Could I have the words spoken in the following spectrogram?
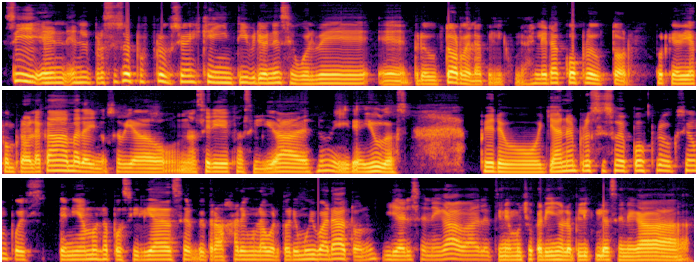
Sí, en, el proceso de postproducción es que Inti Briones se vuelve eh, productor de la película. Él era coproductor porque había comprado la cámara y nos había dado una serie de facilidades ¿no? y de ayudas pero ya en el proceso de postproducción pues teníamos la posibilidad de, hacer, de trabajar en un laboratorio muy barato, ¿no? Y él se negaba, le tenía mucho cariño a la película, se negaba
